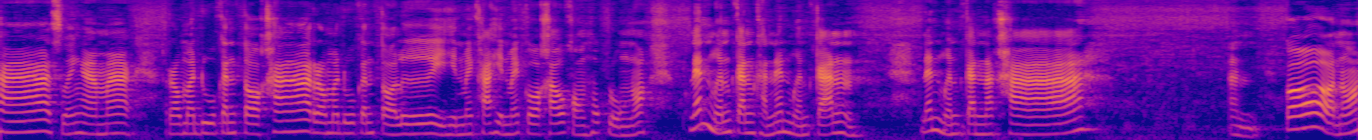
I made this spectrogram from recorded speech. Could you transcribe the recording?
ค่ะ สวยงามมาก เรามาดูกันต่อค่ะ เรามาดูกันต่อเลยเห็นไหมคะ เห็นไหมกอเขาของหกหลงเนาะแน่นเหมือนกันค่ะแน่นเหมือนกัน แน่นเหมือนกันนะคะ อันก็เนาะ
